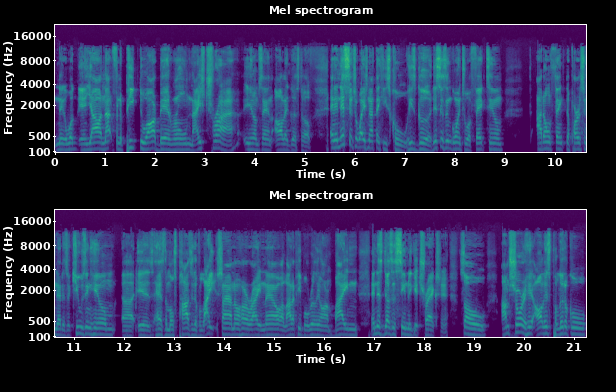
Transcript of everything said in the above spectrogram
Nigga, what, and y'all not finna peep through our bedroom. Nice try. You know what I'm saying? All that good stuff. And in this situation, I think he's cool. He's good. This isn't going to affect him. I don't think the person that is accusing him uh, is has the most positive light shine on her right now. A lot of people really aren't biting, and this doesn't seem to get traction. So I'm sure all his political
